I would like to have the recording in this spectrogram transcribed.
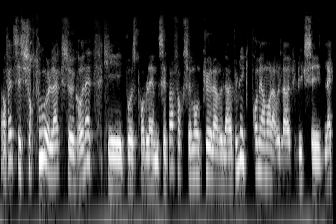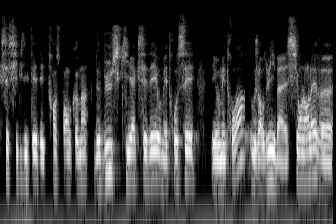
En fait, c'est surtout l'axe Grenette qui pose problème. C'est pas forcément que la rue de la République. Premièrement, la rue de la République, c'est l'accessibilité des transports en commun de bus qui accédaient au métro C et au métro A. Aujourd'hui, bah, si on l'enlève, euh,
